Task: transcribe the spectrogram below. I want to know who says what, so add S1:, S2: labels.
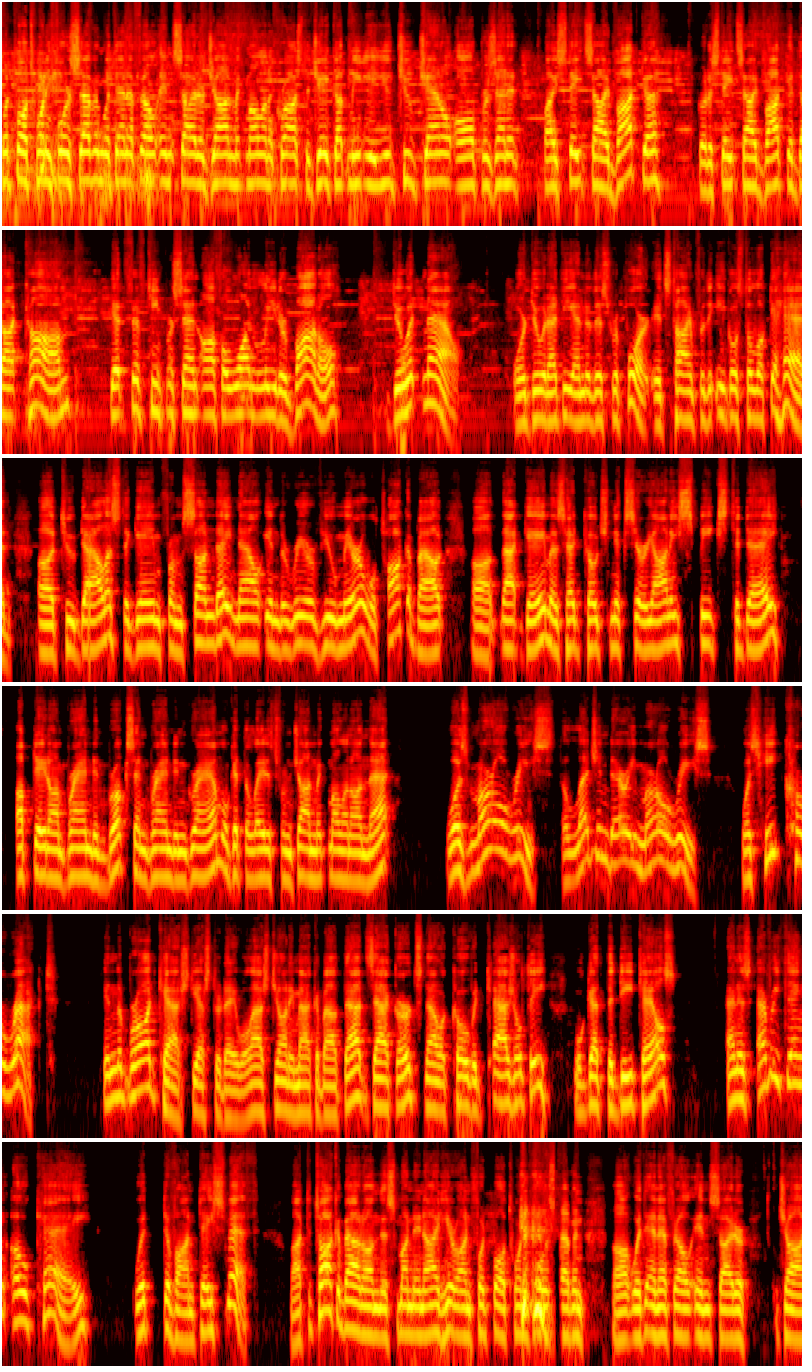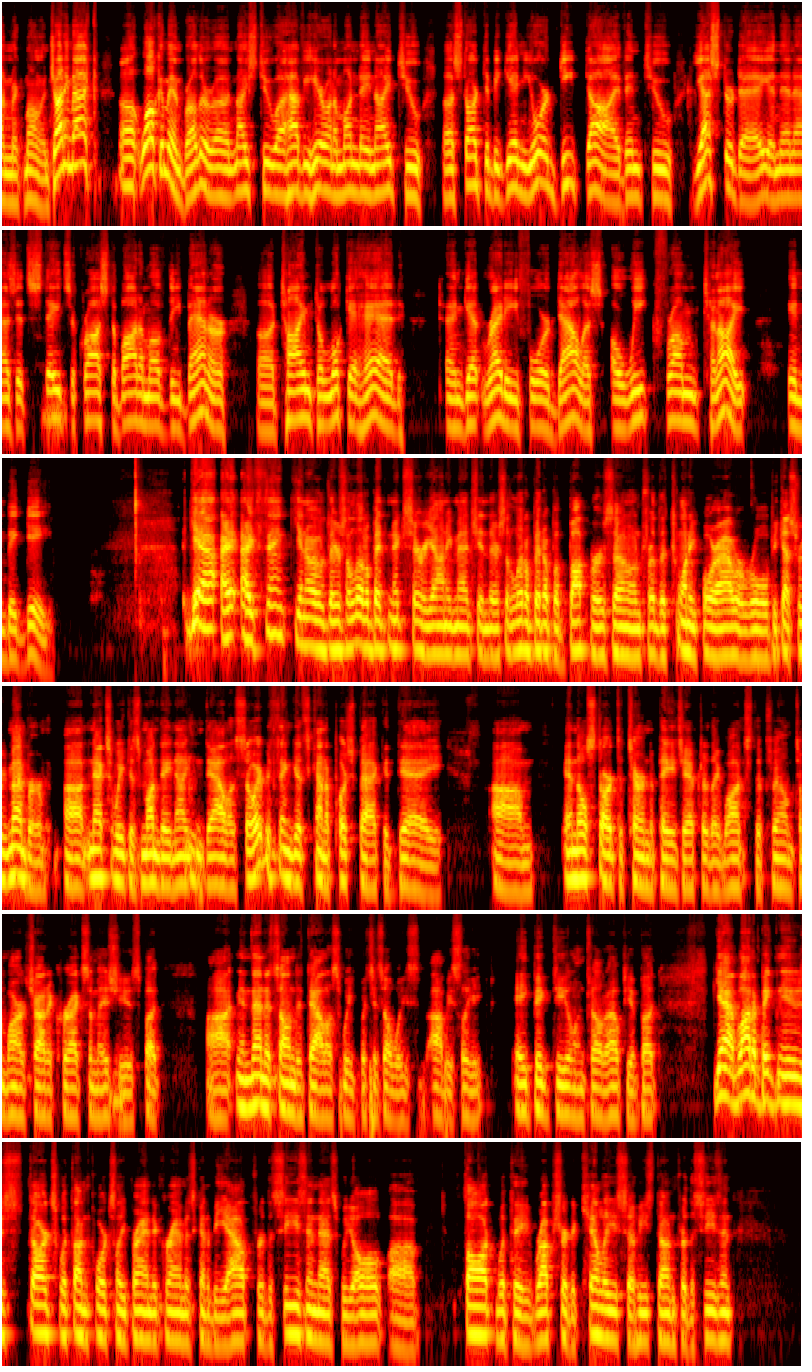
S1: Football 24 7 with NFL insider John McMullen across the Jakib Media YouTube channel, all presented by Stateside Vodka. Go to statesidevodka.com, get 15% off a one liter bottle. Do it now or do it at the end of this report. It's time for the Eagles to look ahead uh, to Dallas, the game from Sunday, now in the rear view mirror. We'll talk about uh, that game as head coach Nick Sirianni speaks today update on Brandon Brooks and Brandon Graham. We'll get the latest from John McMullen on that. Was Merrill Reese, the legendary Merrill Reese, was he correct in the broadcast yesterday? We'll ask Johnny Mack about that. Zach Ertz, now a COVID casualty. We'll get the details. And is everything okay with DeVonta Smith? Lot to talk about on this Monday night here on Football 24 7 uh, with NFL Insider John McMullen. Johnny Mack, uh, welcome in, brother. Uh, nice to uh, have you here on a Monday night to uh, start to begin your deep dive into yesterday. And then, as it states across the bottom of the banner, uh, time to look ahead and get ready for Dallas a week from tonight in Big D.
S2: Yeah, I, I think, you know, there's a little bit, Nick Sirianni mentioned, there's a little bit of a buffer zone for the 24 hour rule because remember, uh, next week is Monday night in Dallas. So everything gets kind of pushed back a day. Um, and they'll start to turn the page after they watch the film tomorrow, try to correct some issues. But, uh, and then it's on the Dallas week, which is always obviously a big deal in Philadelphia. But, yeah, a lot of big news starts with unfortunately Brandon Graham is going to be out for the season, as we all uh, thought with a ruptured Achilles, so he's done for the season.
